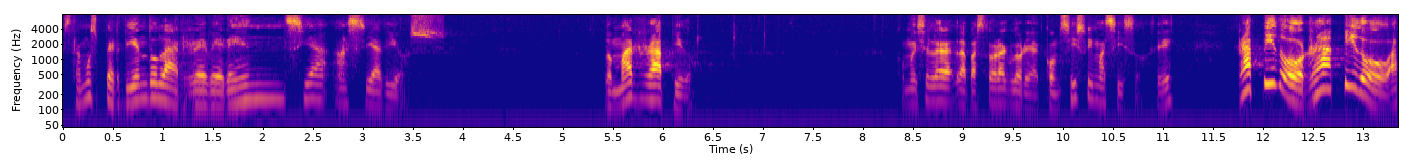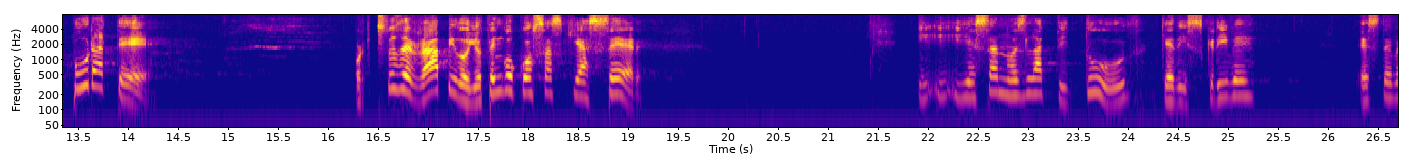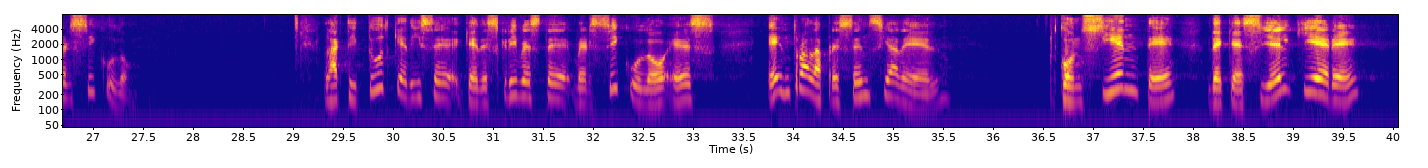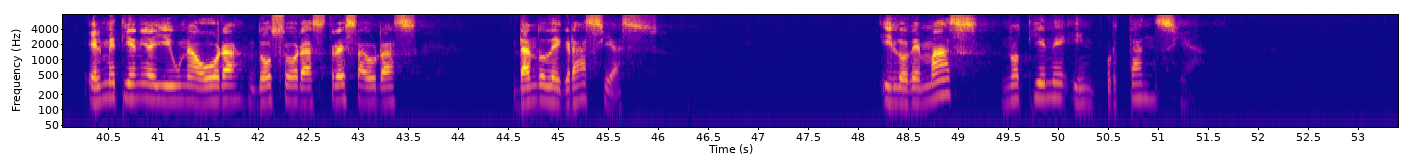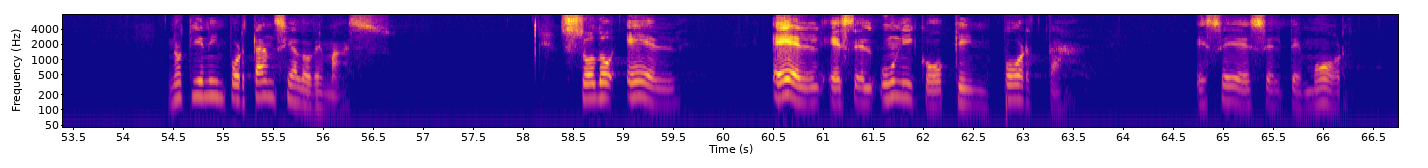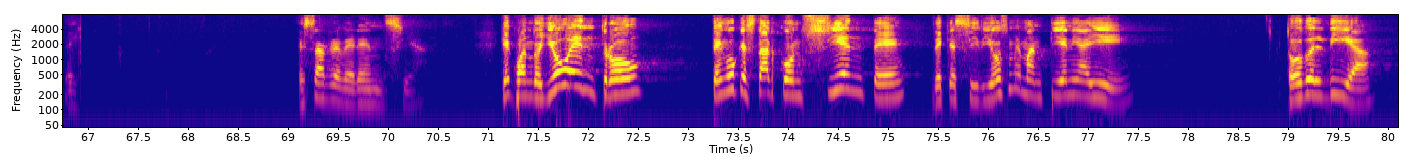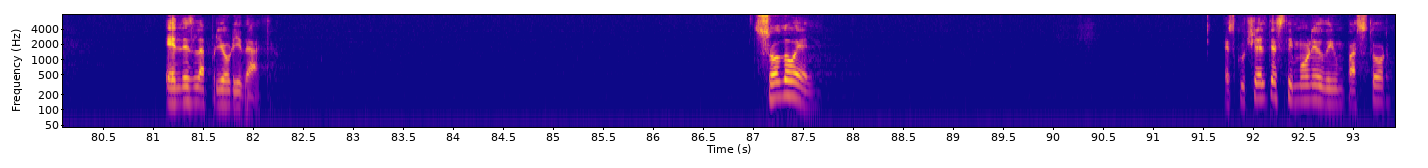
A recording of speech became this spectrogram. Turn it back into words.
Estamos perdiendo la reverencia hacia Dios. Lo más rápido como dice la, pastora Gloria, conciso y macizo, ¿sí? Rápido, rápido, apúrate. Porque esto es de rápido, yo tengo cosas que hacer. Y, esa no es la actitud que describe este versículo. La actitud que dice, que describe este versículo es, entro a la presencia de Él, consciente de que si Él quiere, Él me tiene ahí una hora, dos horas, tres horas, dándole gracias. Y lo demás no tiene importancia. No tiene importancia lo demás. Solo Él, Él es el único que importa. Ese es el temor esa reverencia. Que cuando yo entro, tengo que estar consciente de que si Dios me mantiene ahí todo el día, Él es la prioridad. Solo Él. Escuché el testimonio de un pastor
